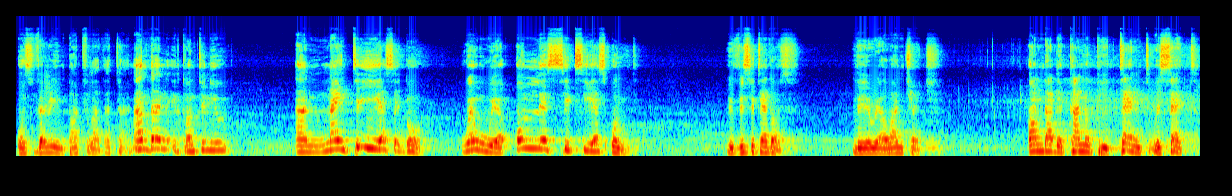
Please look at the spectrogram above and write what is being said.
was very impactful at that time. And then it continued. And 19 years ago, when we were only six years old, you visited us, the Area One Church. Under the canopy tent we set.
